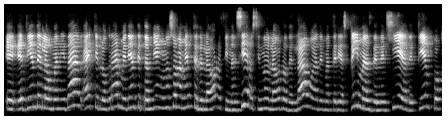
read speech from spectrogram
eh, el bien de la humanidad hay que lograr mediante también no solamente del ahorro financiero, sino el ahorro del agua, de materias primas, de energía, de tiempo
